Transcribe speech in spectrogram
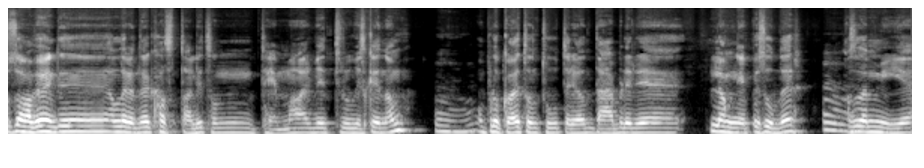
Og så har vi jo egentlig allerede kasta litt sånn temaer vi tror vi skal innom. Mm. Og plukka ut sånn to-tre, og der blir det lange episoder. Mm. Altså det er mye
